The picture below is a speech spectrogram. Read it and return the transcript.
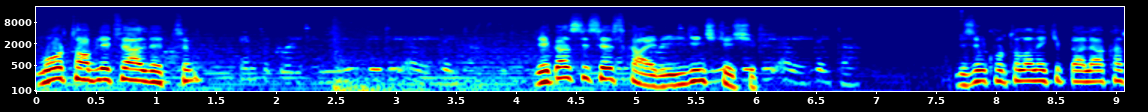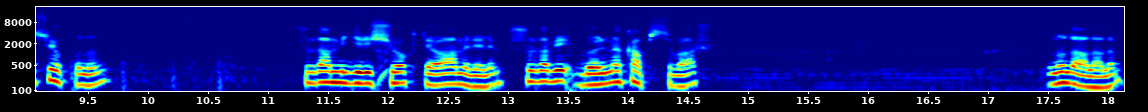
Mor tableti elde ettim. Legacy ses kaydı. İlginç keşif. Bizim kurtulan ekiple alakası yok bunun. Şuradan bir giriş yok. Devam edelim. Şurada bir bölme kapısı var. Bunu da alalım.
